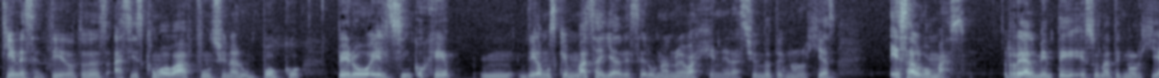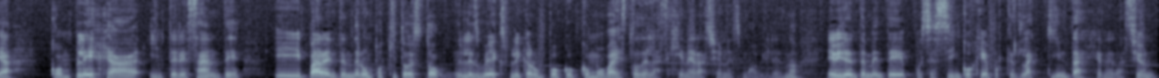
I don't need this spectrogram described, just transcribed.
tiene sentido. Entonces, así es como va a funcionar un poco, pero el 5G, mm, digamos que más allá de ser una nueva generación de tecnologías, es algo más. Realmente es una tecnología compleja, interesante, y para entender un poquito esto, les voy a explicar un poco cómo va esto de las generaciones móviles, ¿no? Evidentemente, pues es 5G porque es la quinta generación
